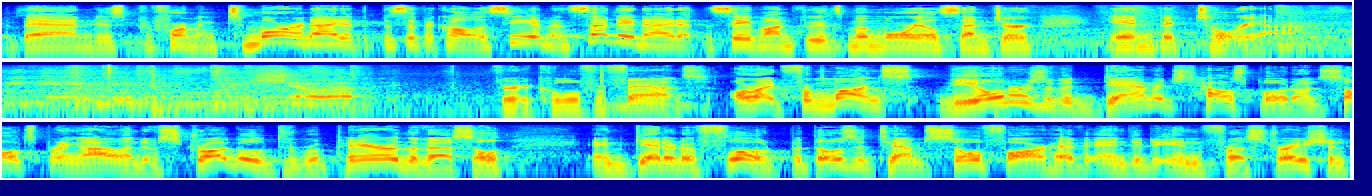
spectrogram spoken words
The band is performing tomorrow night at the Pacific Coliseum and Sunday night at the Save on Foods Memorial Center in Victoria. Very cool for fans. All right, for months, the owners of a damaged houseboat on Salt Spring Island have struggled to repair the vessel and get it afloat. But those attempts so far have ended in frustration,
